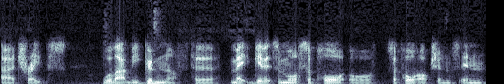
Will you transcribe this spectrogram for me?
uh, traits, will that be good enough to make give it some more support or support options in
